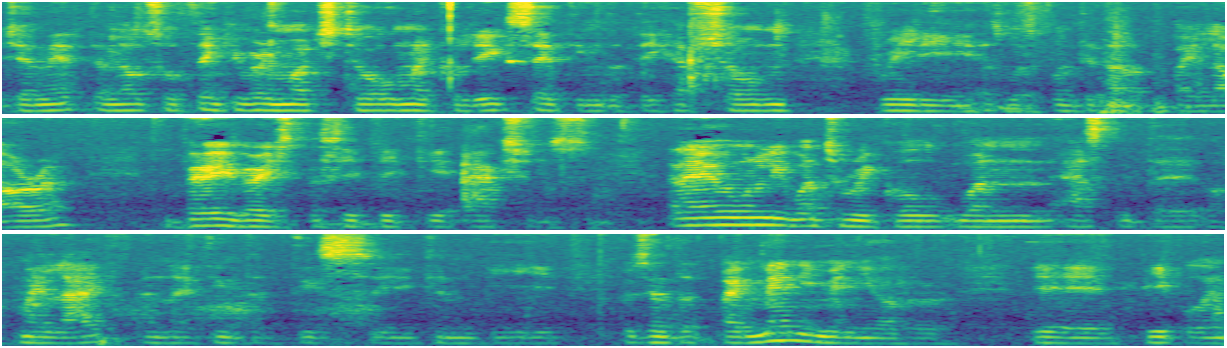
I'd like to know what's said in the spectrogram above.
Janet, and also thank you very much to all my colleagues. I think that they have shown really, as was pointed out by Laura, very, very specific actions. And I only want to recall one aspect uh, of my life, and I think that this uh, can be presented by many, many other Uh, people in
